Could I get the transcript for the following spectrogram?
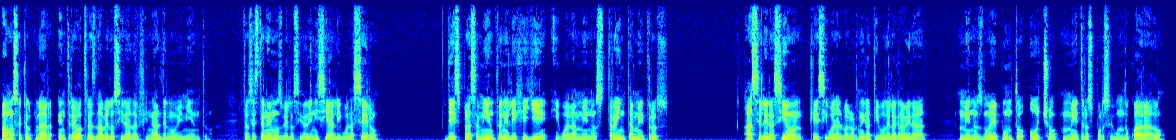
vamos a calcular, entre otras, la velocidad al final del movimiento. Entonces tenemos velocidad inicial igual a cero, desplazamiento en el eje Y igual a menos 30 metros, aceleración, que es igual al valor negativo de la gravedad, menos 9.8 metros por segundo cuadrado.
